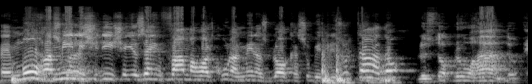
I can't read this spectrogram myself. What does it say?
Eh, Mo una Hamilli squadra- ci dice io sei infama qualcuno almeno sblocca subito il risultato. Lo sto provocando, eh,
